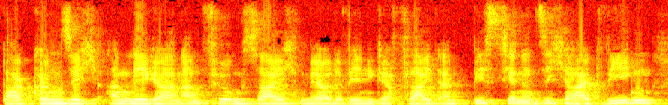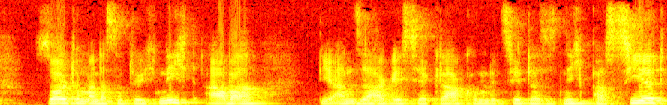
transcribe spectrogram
Da können sich Anleger in Anführungszeichen mehr oder weniger vielleicht ein bisschen in Sicherheit wiegen. Sollte man das natürlich nicht, aber die Ansage ist ja klar kommuniziert, dass es nicht passiert.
